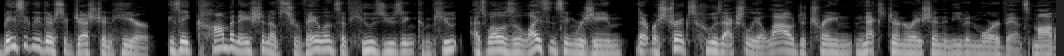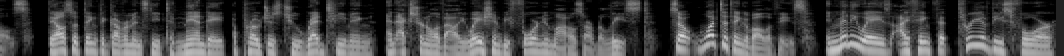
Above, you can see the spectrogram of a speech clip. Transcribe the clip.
Basically, their suggestion here is a combination of surveillance of who's using compute, as well as a licensing regime that restricts who is actually allowed to train next generation and even more advanced models. They also think that governments need to mandate approaches to red teaming and external evaluation before new models are released. So, what to think of all of these? In many ways, I think that three of these four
